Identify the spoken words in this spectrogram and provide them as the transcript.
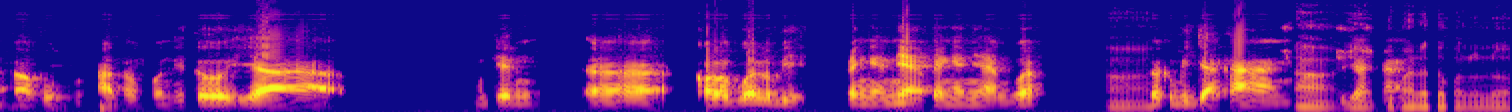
ataupun ataupun itu ya mungkin eh kalau gue lebih pengennya pengennya gue ah ke kebijakan. ah ya Kebijakan. gimana tuh kalau lo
